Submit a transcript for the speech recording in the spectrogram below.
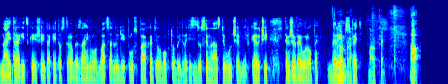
najtragickejšej takejto strelbe zahynulo 20 ľudí plus páchateľ v oktobri 2018 v učebni v Kerči, takže v Európe. Beriem Dobre. späť. OK. No,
